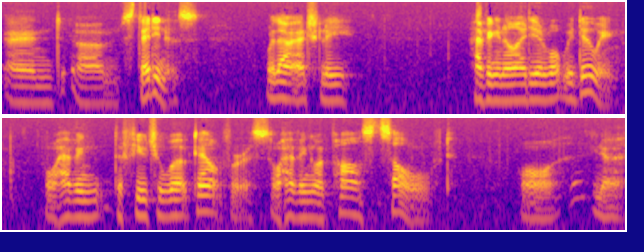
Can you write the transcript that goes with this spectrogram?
and um, steadiness without actually having an idea of what we're doing or having the future worked out for us or having our past solved or you know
